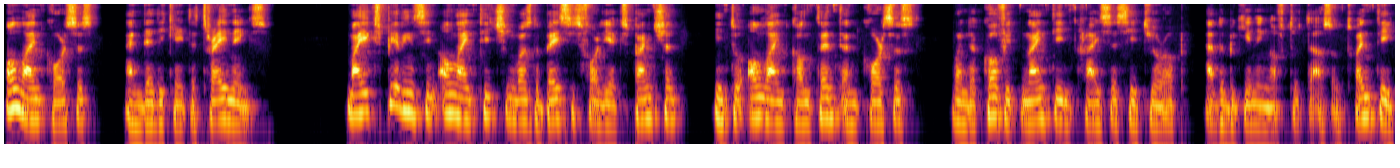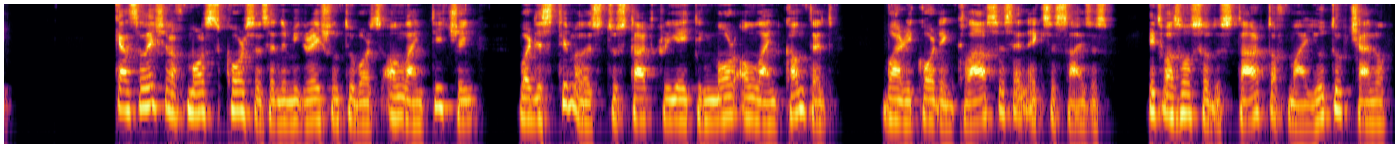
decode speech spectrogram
online courses and dedicated trainings. My experience in online teaching was the basis for the expansion into online content and courses when the COVID 19 crisis hit Europe at the beginning of 2020. Cancellation of most courses and the migration towards online teaching were the stimulus to start creating more online content by recording classes and exercises. It was also the start of my YouTube channel,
